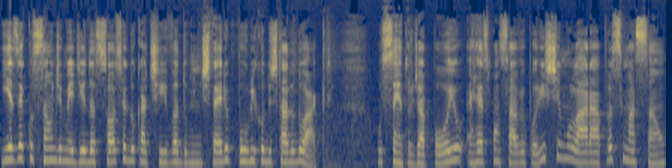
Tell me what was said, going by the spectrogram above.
e execução de medida socioeducativa do Ministério Público do Estado do Acre. O Centro de Apoio é responsável por estimular a aproximação,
